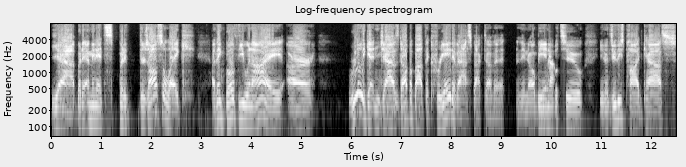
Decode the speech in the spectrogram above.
Yeah, but I mean, it's but it, there's also like I think both you and I are really getting jazzed up about the creative aspect of it. You know, being yeah. able to you know do these podcasts,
